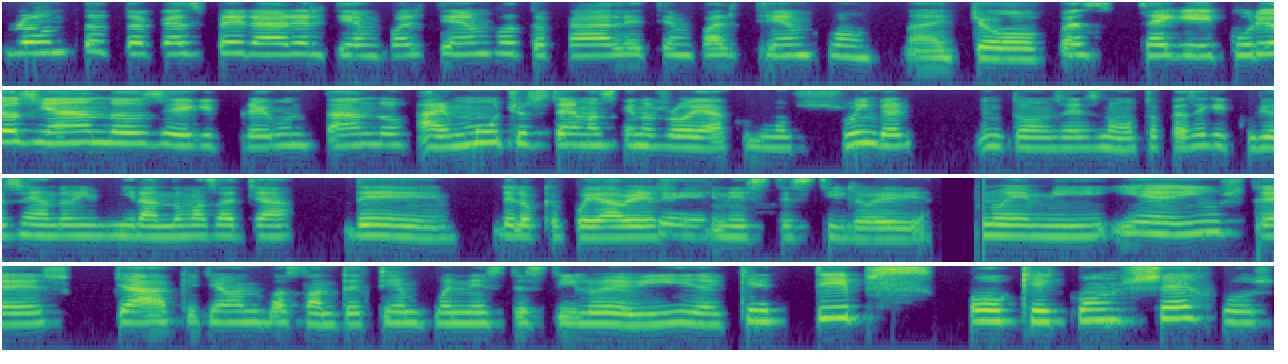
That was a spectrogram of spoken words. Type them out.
pronto toca esperar el tiempo al tiempo, toca darle tiempo al tiempo. Ay, yo pues seguir curioseando, seguir preguntando. Hay muchos temas que nos rodea como swinger, entonces no, toca seguir curioseando y mirando más allá de, de lo que puede haber Sí. en este estilo de vida. Noemí y Eddie, ustedes ya que llevan bastante tiempo en este estilo de vida, ¿qué tips o qué consejos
